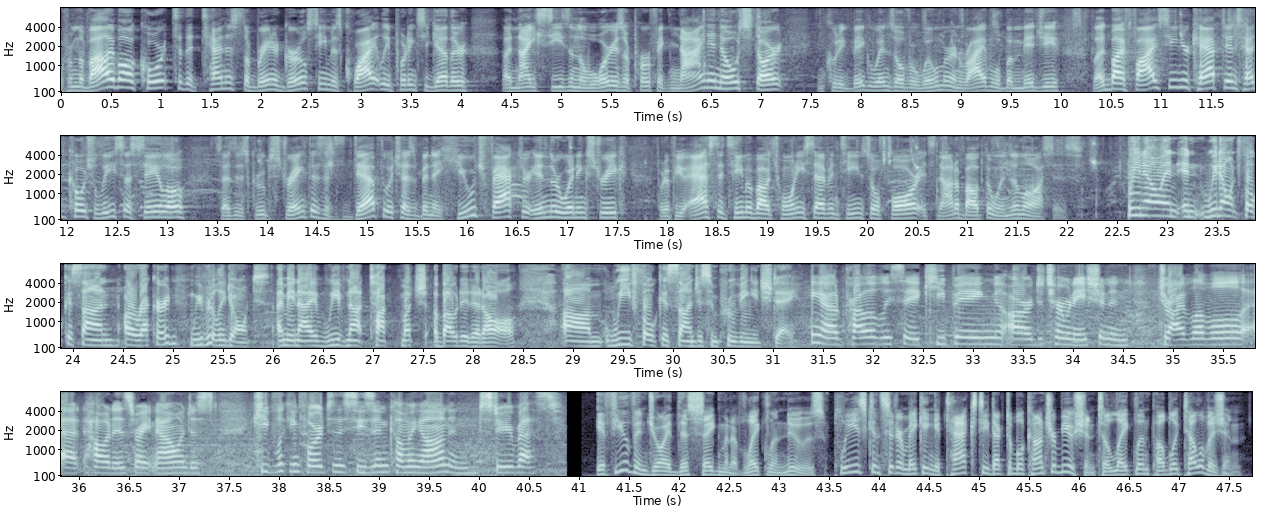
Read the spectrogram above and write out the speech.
Well, from the volleyball court to the tennis, the Brainerd girls team is quietly putting together a nice season. The Warriors are perfect 9-0 start, including big wins over Willmar and rival Bemidji. Led by five senior captains, head coach Lisa Salo says this group's strength is its depth, which has been a huge factor in their winning streak. But if you ask the team about 2017 so far, it's not about the wins and losses. Well, you know, and, and, we don't focus on our record. We really don't. I mean, I, we've not talked much about it at all. Um, we focus on just improving each day. I would probably say keeping our determination and drive level at how it is right now and just keep looking forward to the season coming on and just do your best. If you've enjoyed this segment of Lakeland News, please consider making a tax-deductible contribution to Lakeland Public Television.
